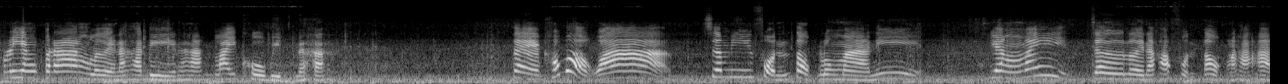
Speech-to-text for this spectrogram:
เปรี้ยงปร้างเลยนะคะ ดีนะคะ ไล่โควิดนะคะ แต่เขาบอกว่าจะมีฝนตกลงมานี่ ยังไม่เจอเลยนะคะ ฝนตกนะคะ อะ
